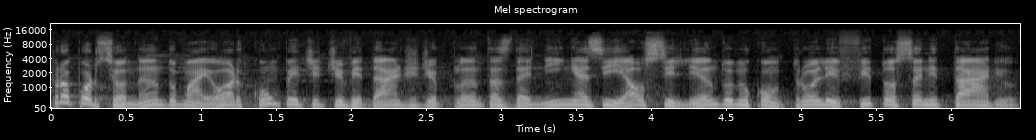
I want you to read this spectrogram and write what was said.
proporcionando maior competitividade de plantas daninhas e auxiliando no controle fitossanitário.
